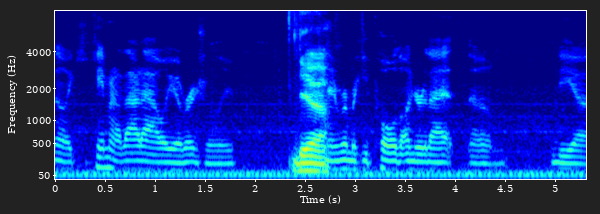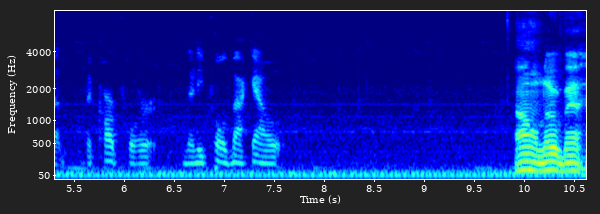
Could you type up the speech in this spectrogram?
No, like he came out of that alley originally. Yeah. And then remember he pulled under that um the uh the carport and then he pulled back out. I don't know, man.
